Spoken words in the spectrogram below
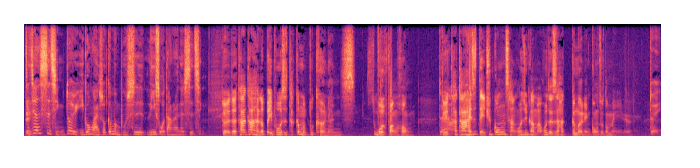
这件事情，对于义工来说根本不是理所当然的事情。对对，他他很多被迫是他根本不可能 work from home，对，啊、对他他还是得去工厂或者去干嘛，或者是他根本连工作都没了。对，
